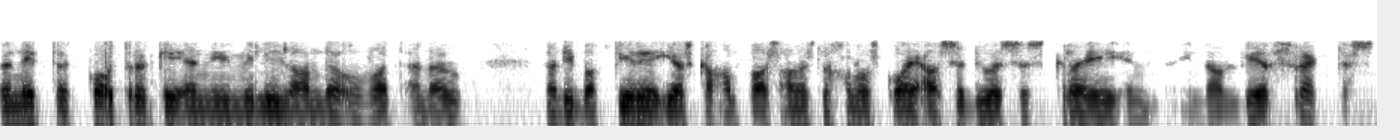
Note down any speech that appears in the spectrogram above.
Net 'n kort rukkie in die mielielande of wat inhou dat die bakterieë eers kan aanpas. Anders dan gaan ons kwai acidosis kry en en dan weer vrektes.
